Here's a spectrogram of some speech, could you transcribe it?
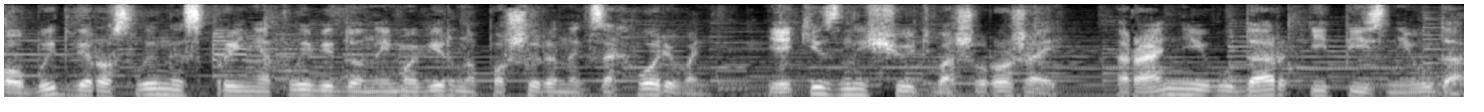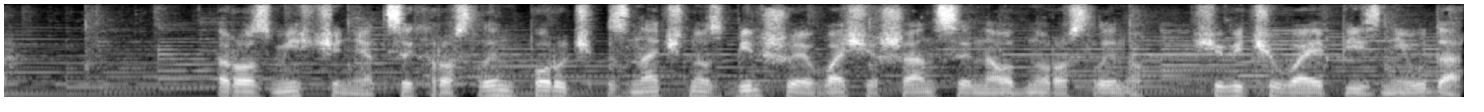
Обидві рослини сприйнятливі до неймовірно поширених захворювань, які знищують ваш урожай, ранній удар і пізній удар. Розміщення цих рослин поруч значно збільшує ваші шанси на одну рослину, що відчуває пізній удар.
